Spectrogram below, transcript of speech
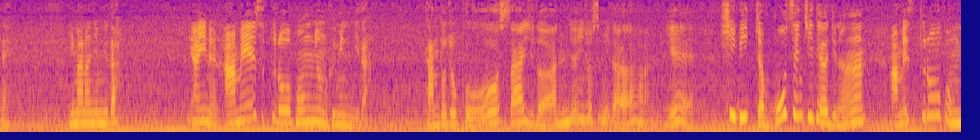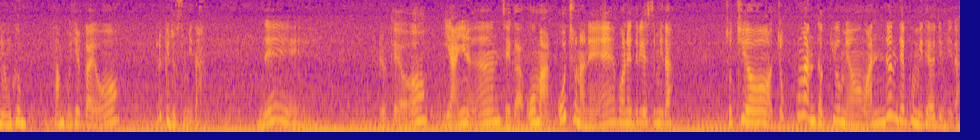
네. 2만원입니다. 이 아이는 아메스트로 복륜 금입니다. 단도 좋고 사이즈도 완전히 좋습니다. 예. 12.5cm 되어지는 아메스트로 복륜 금. 한번 보실까요? 이렇게 좋습니다. 네. 이렇게요. 이 아이는 제가 5만 5천원에 보내드리겠습니다. 좋지요. 조금만 더 키우면 완전 대품이 되어집니다.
